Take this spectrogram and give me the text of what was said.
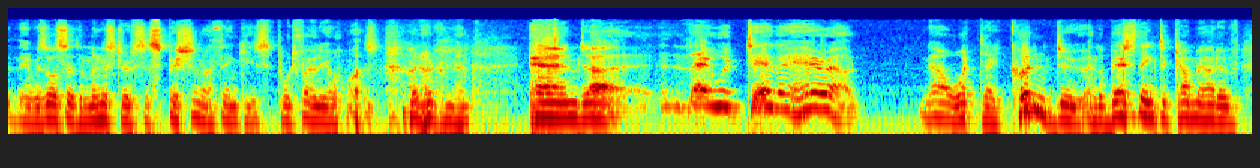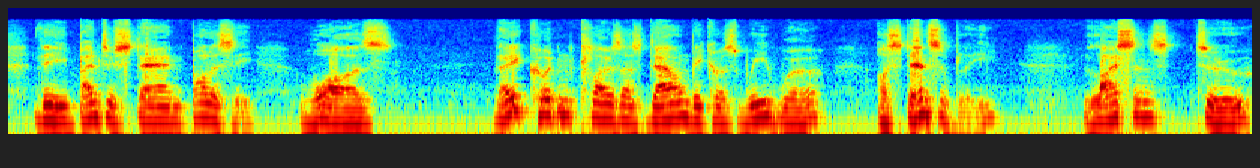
there was also the Minister of Suspicion, I think his portfolio was. I don't remember. And uh, they would tear their hair out. Now, what they couldn't do, and the best thing to come out of the Bantustan policy was they couldn't close us down because we were ostensibly licensed to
